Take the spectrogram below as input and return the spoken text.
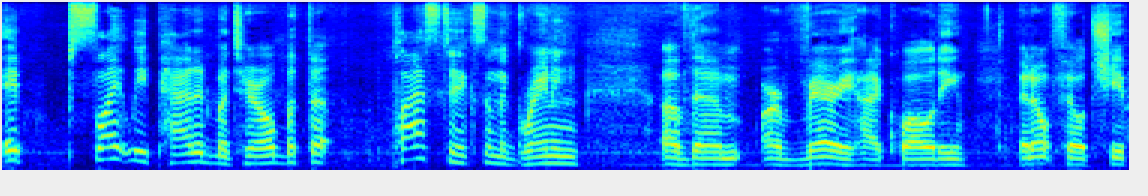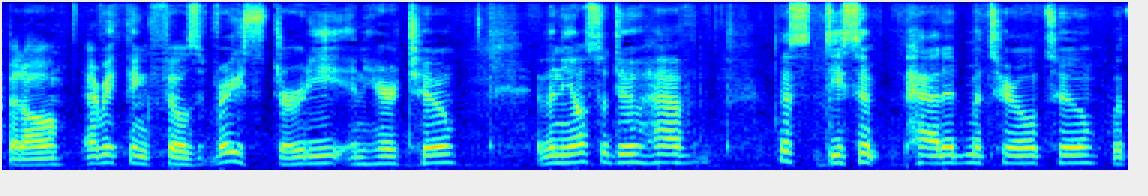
a slightly padded material, but the plastics and the graining of them are very high quality. They don't feel cheap at all. Everything feels very sturdy in here too. And then you also do have this decent padded material too with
